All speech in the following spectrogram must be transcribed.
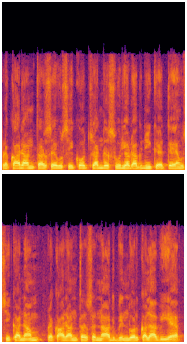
प्रकारांतर से उसी को चंद्र, सूर्य और अग्नि कहते हैं। उसी का नाम प्रकारांतर से नाद, बिंदु और कला भी है।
